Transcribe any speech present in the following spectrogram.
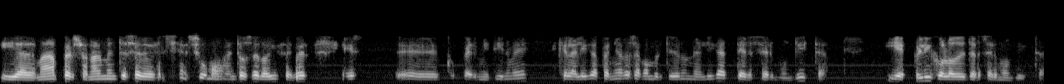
y además personalmente se en su momento se lo hice ver. Es eh, permitirme que la Liga Española se ha convertido en una liga tercermundista. Y explico lo de tercermundista.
